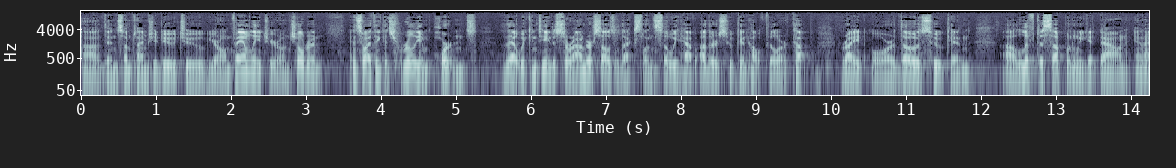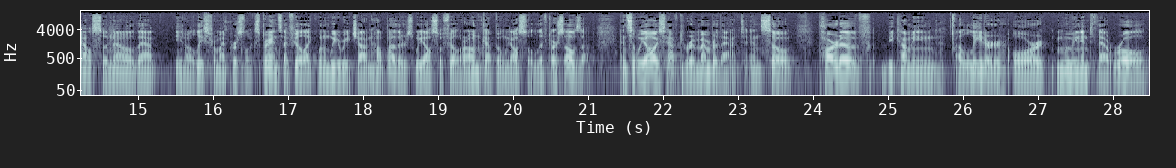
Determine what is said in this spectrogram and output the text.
uh, than sometimes you do to your own family, to your own children. And so I think it's really important that we continue to surround ourselves with excellence so we have others who can help fill our cup, right? Or those who can uh, lift us up when we get down. And I also know that you know, at least from my personal experience, I feel like when we reach out and help others, we also fill our own cup and we also lift ourselves up. And so we always have to remember that. And so part of becoming a leader or moving into that role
